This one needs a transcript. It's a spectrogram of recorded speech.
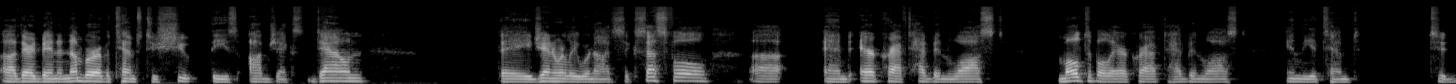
uh, there had been a number of attempts to shoot these objects down. They generally were not successful. And aircraft had been lost. Multiple aircraft had been lost in the attempt to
